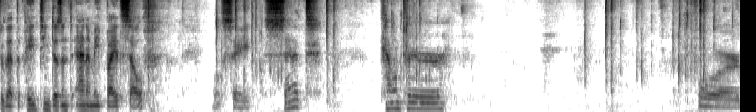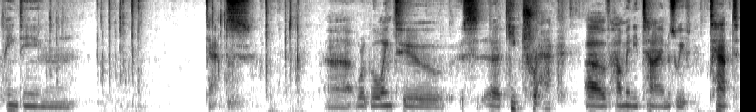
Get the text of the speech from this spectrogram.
so that the painting doesn't animate by itself. We'll say set counter for painting taps. Uh, we're going to uh, keep track of how many times we've tapped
